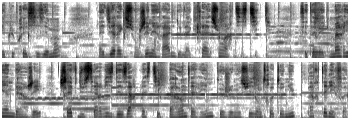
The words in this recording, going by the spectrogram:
et plus précisément la Direction générale de la création artistique. C'est avec Marianne Berger, chef du service des arts plastiques par intérim, que je me suis entretenue par téléphone.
